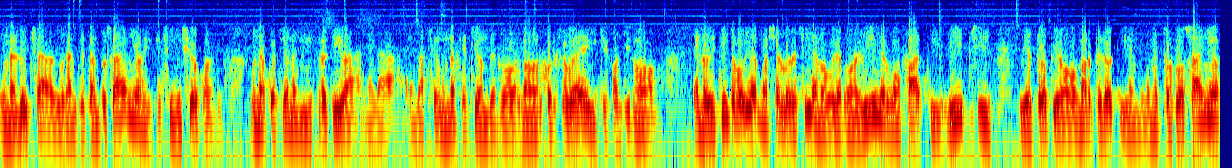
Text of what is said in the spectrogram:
una lucha durante tantos años y que se inició con una cuestión administrativa en la, en la segunda gestión del gobernador Jorge Obey y que continuó en los distintos gobiernos, ayer lo decían, los gobiernos de Wiener, Bonfatti, Lipsi y el propio Omar Perotti en estos dos años,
